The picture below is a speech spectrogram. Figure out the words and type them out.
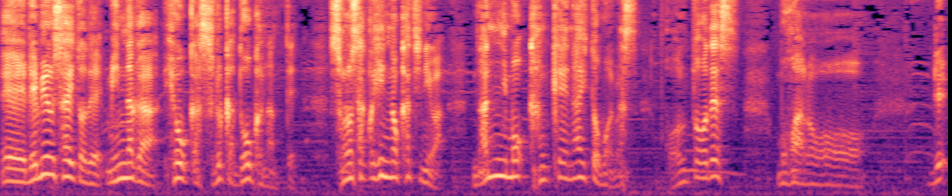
えーレビューサイトでみんなが評価するかどうかなんて、その作品の価値には何にも関係ないと思います。本当です。もうあのーレ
